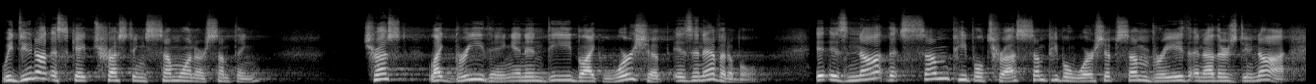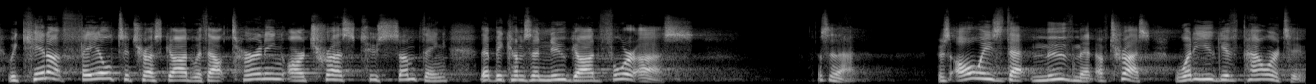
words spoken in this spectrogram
we do not escape trusting someone or something. Trust, like breathing, and indeed like worship, is inevitable. It is not that some people trust, some people worship, some breathe, and others do not. We cannot fail to trust God without turning our trust to something that becomes a new God for us. Listen to that. There's always that movement of trust. What do you give power to?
